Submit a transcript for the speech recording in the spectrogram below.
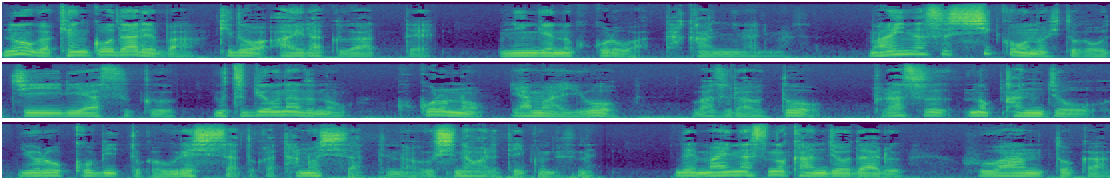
脳が健康であれば、喜怒哀楽があって、人間の心は多感になります。マイナス思考の人が陥りやすく、うつ病などの心の病を患うと、プラスの感情、喜びとか嬉しさとか楽しさっていうのは失われていくんですね。で、マイナスの感情である不安とか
